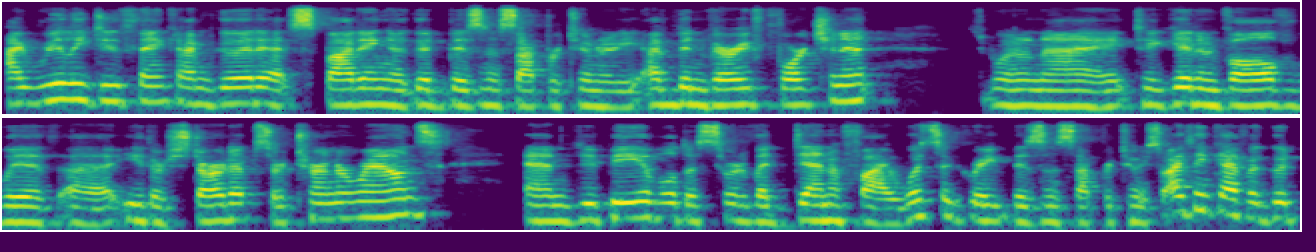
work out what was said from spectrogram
I really do think I'm good at spotting a good business opportunity. I've been very fortunate when I to get involved with uh, either startups or turnarounds and to be able to sort of identify what's a great business opportunity. So I think I have a good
